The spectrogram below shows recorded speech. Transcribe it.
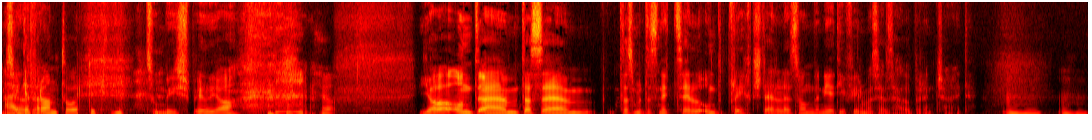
Eigenverantwortung. Zum Beispiel, ja. ja. ja. und ähm, dass, ähm, dass man das nicht unter Pflicht stellen sondern jede Firma soll selber entscheiden. Mhm, mhm.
